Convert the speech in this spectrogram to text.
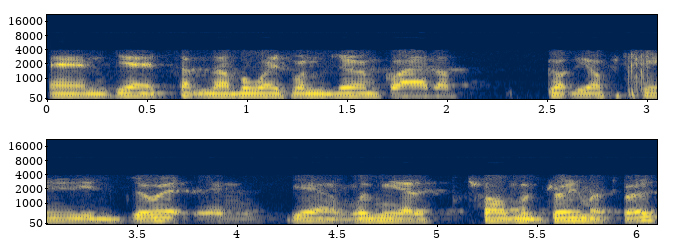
and yeah, it's something I've always wanted to do. I'm glad I've got the opportunity to do it, and yeah, living out a childhood dream, I suppose.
